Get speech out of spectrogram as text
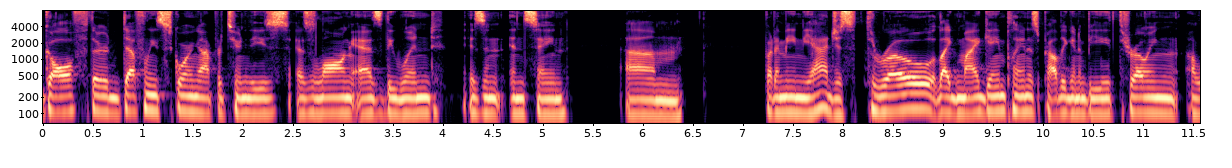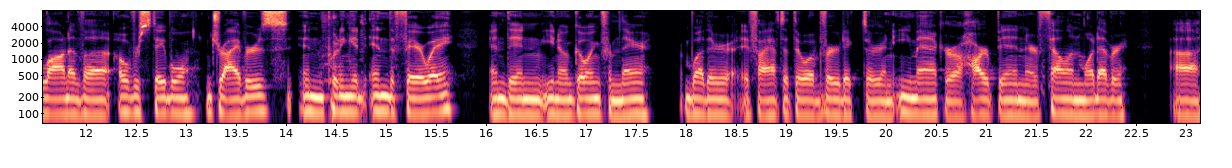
golf. There are definitely scoring opportunities as long as the wind isn't insane. Um, but I mean, yeah, just throw like my game plan is probably going to be throwing a lot of uh, overstable drivers and putting it in the fairway, and then you know going from there. Whether if I have to throw a verdict or an EMAC or a harp in or felon, whatever. Uh,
